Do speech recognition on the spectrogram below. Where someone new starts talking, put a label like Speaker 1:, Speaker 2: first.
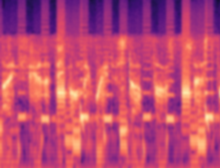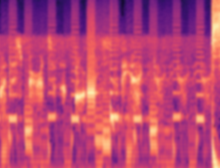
Speaker 1: I fear that the only way to stop those possessed by the spirits of the book is through the act.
